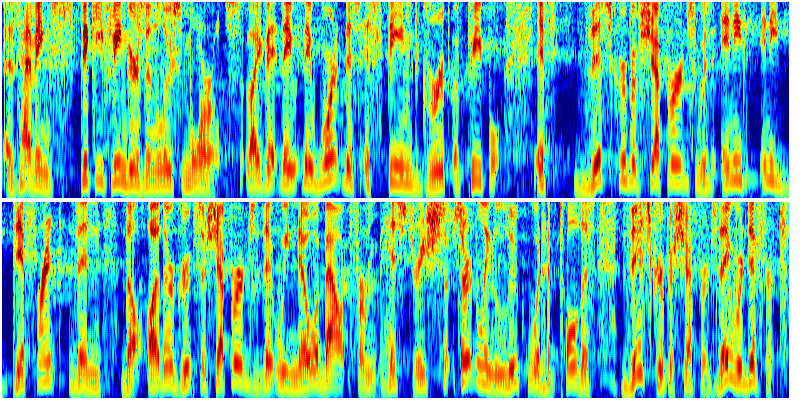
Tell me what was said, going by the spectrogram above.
as having sticky fingers and loose morals. Like they, they, they weren't this esteemed group of people. If this group of shepherds was any, any different than the other groups of shepherds that we know about from history, certainly Luke would have told us this group of shepherds, they were different.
